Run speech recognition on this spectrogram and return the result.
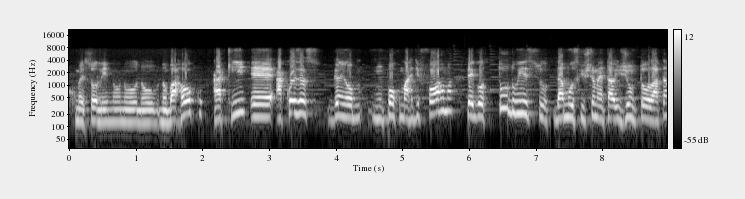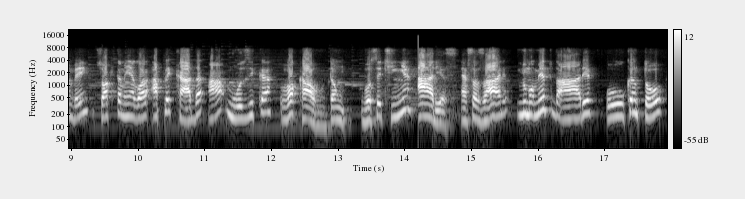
começou ali no, no, no, no barroco. Aqui é, a coisa ganhou um pouco mais de forma, pegou tudo isso da música instrumental e juntou lá também, só que também agora aplicada à música vocal. Então, você tinha áreas. Essas áreas, no momento da área, o cantor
